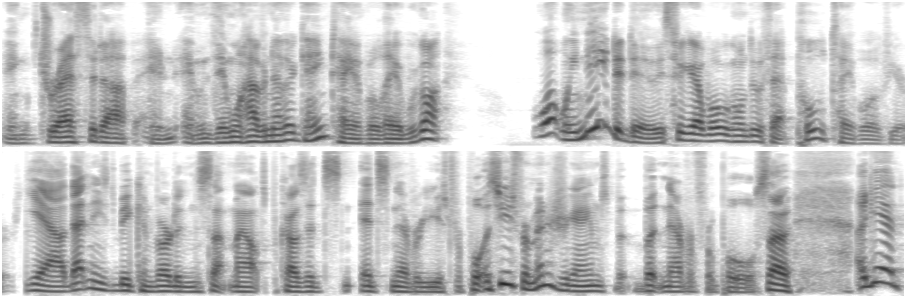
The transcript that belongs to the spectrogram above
and dress it up. And, and then we'll have another game table there. We're going, what we need to do is figure out what we're going to do with that pool table of yours. Yeah, that needs to be converted into something else because it's it's never used for pool. It's used for miniature games, but but never for pool. So, again,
